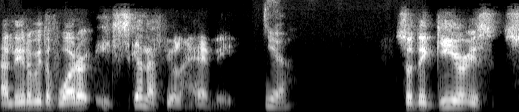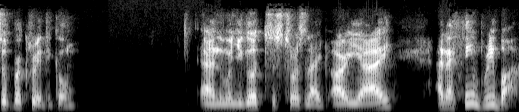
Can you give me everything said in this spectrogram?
a little bit of water, it's gonna feel heavy. Yeah. So the gear is super critical. And when you go to stores like REI, and I think Reebok,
